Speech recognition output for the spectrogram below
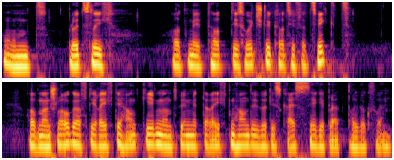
Und plötzlich hat, mit, hat das Holzstück hat sich verzwickt, habe mir einen Schlag auf die rechte Hand gegeben und bin mit der rechten Hand über das Kreissägeblatt drüber gefahren.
